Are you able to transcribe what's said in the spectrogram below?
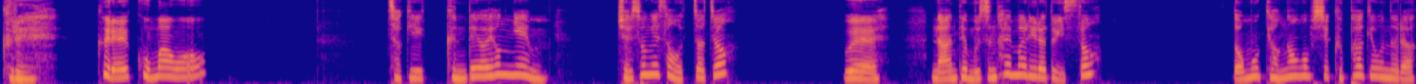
그래, 그래, 고마워. 저기, 근데요, 형님. 죄송해서 어쩌죠? 왜, 나한테 무슨 할 말이라도 있어? 너무 경험 없이 급하게 오느라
